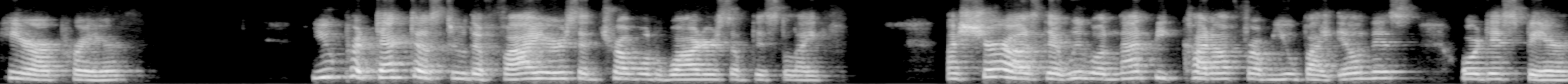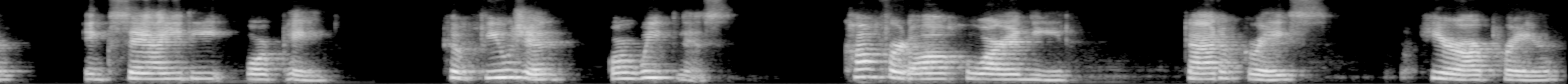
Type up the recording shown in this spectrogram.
hear our prayer. You protect us through the fires and troubled waters of this life. Assure us that we will not be cut off from you by illness or despair, anxiety or pain, confusion or weakness. Comfort all who are in need. God of grace, hear our prayer.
